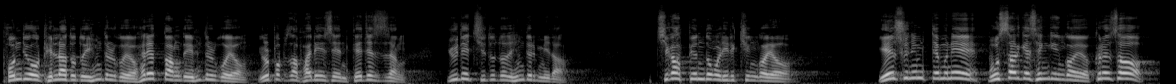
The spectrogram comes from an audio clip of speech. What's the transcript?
본디오 빌라도도 힘들고요. 헤롯 왕도 힘들고요. 율법사 바리새인 대제사장 유대 지도자도 힘듭니다. 지각 변동을 일으킨 거예요. 예수님 때문에 못 살게 생긴 거예요. 그래서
